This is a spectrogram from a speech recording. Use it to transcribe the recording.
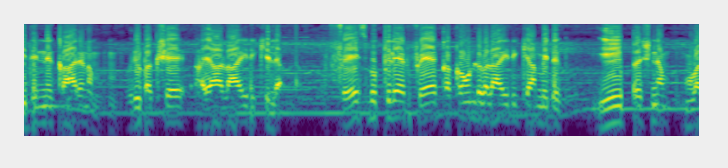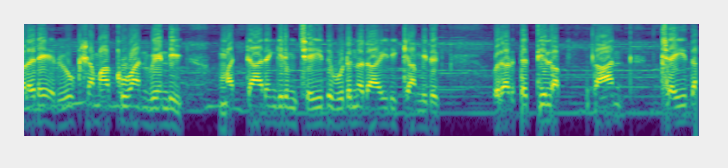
ഇതിന് കാരണം ഒരുപക്ഷെ അയാളായിരിക്കില്ല. ഫേസ്ബുക്കിലെ ഫേക്ക് അക്കൗണ്ടുകളായിരിക്കാം ഇത്. ഈ പ്രശ്നം വളരെ രൂക്ഷമാക്കുവാൻ വേണ്ടി മറ്റാരെങ്കിലും ചെയ്തു വിടുന്നതായിരിക്കാം ഇത്. ഒരർത്ഥത്തിൽ താൻ ചെയ്ത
